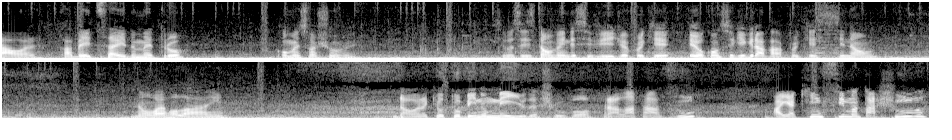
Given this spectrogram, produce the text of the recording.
Da hora. Acabei de sair do metrô, começou a chover. Se vocês estão vendo esse vídeo é porque eu consegui gravar, porque senão não vai rolar, hein? Da hora que eu tô bem no meio da chuva, ó. Pra lá tá azul, aí aqui em cima tá chuva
